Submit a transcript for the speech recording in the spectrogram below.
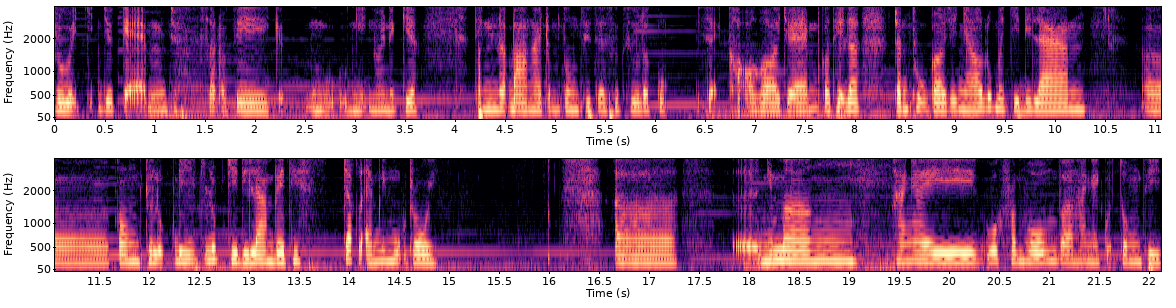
rưỡi 9 giờ kém sau đó về kiểu ngủ nghỉ ngơi này kia. Thì là ba ngày trong tuần thì sẽ thực sự là cũng sẽ khó gọi cho em. Có thể là tranh thủ gọi cho nhau lúc mà chị đi làm. Ờ, còn từ lúc đi lúc chị đi làm về thì chắc là em đi ngủ rồi. Ờ, ờ, nhưng mà hai ngày work from home và hai ngày cuối tuần thì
